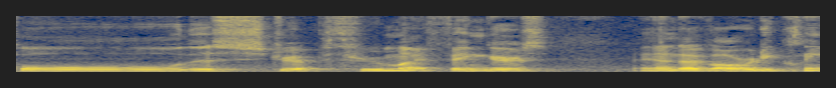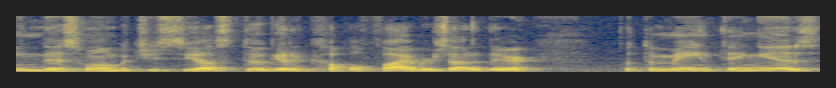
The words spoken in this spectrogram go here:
pull this strip through my fingers. And I've already cleaned this one, but you see I'll still get a couple fibers out of there. But the main thing is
